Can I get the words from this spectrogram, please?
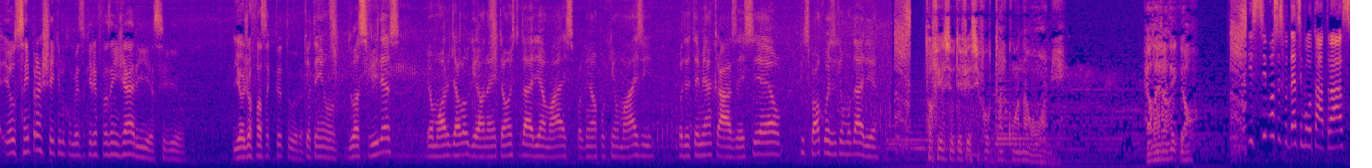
Eu sempre achei que no começo eu queria fazer engenharia civil. E hoje eu faço arquitetura. Eu tenho duas filhas, eu moro de aluguel, né? Então eu estudaria mais para ganhar um pouquinho mais e poder ter minha casa. Esse é a principal coisa que eu mudaria. Talvez eu devesse voltar com a Naomi. Ela era legal. Se vocês pudessem voltar atrás,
